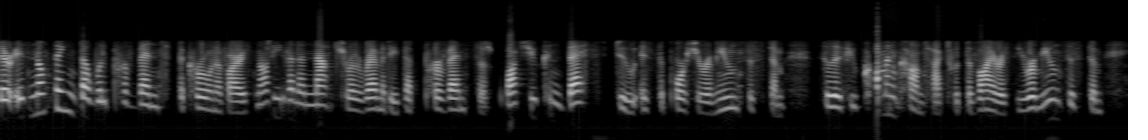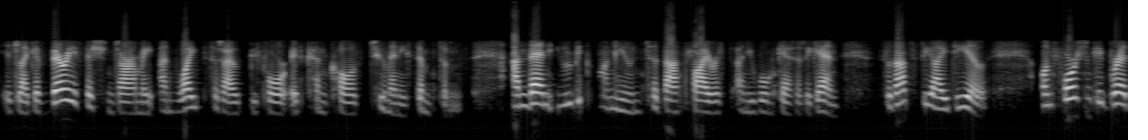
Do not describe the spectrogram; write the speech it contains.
there is nothing that will prevent the coronavirus, not even a natural remedy that prevents it. What you can best do is support your immune system. So that if you come in contact with the virus, your immune system is like a very efficient army and wipes it out before it can cause too many symptoms. And then you'll become immune to that virus and you won't get it again. So that's the ideal. Unfortunately, bread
